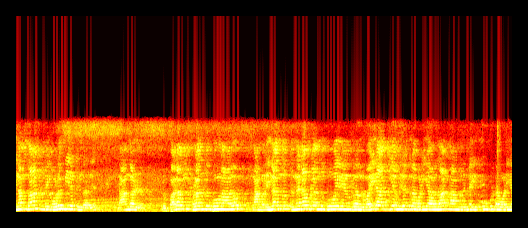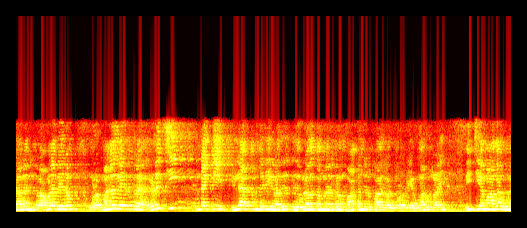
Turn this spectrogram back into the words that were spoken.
இனம்தான் இன்றைக்கு ஒழுங்கி இருக்கின்றது நாங்கள் ஒரு பலம் இழந்து போனாலும் நாங்கள் இழந்து நிலம் இழந்து போவேன் என்ற ஒரு வைராக்கியம் இருக்கிறபடியால் தான் நாங்கள் இன்றைக்கு கூப்பிட்டபடியால் நீங்கள் அவ்வளவு பேரும் உங்களோட மனதில் இருக்கிற எழுச்சி இன்றைக்கு எல்லாருக்கும் தெரிகிறது. இது உலகத் தமிழர்களும் பார்க்கின்றிருப்பார்கள் உங்களுடைய உணர்வுகளை நிச்சயமாக உல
